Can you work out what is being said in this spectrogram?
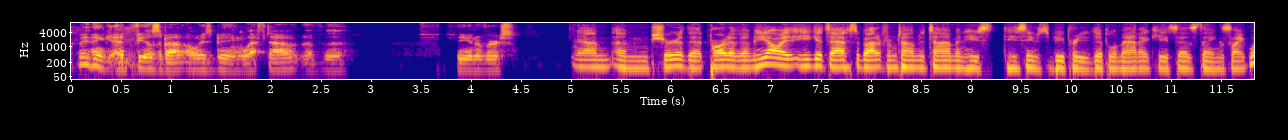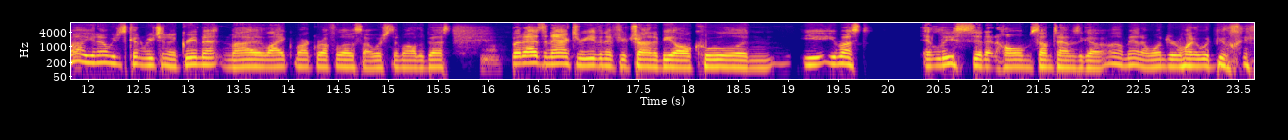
What do you think Ed feels about always being left out of the the universe? I'm I'm sure that part of him he always he gets asked about it from time to time and he's he seems to be pretty diplomatic. He says things like, "Well, you know, we just couldn't reach an agreement and I like Mark Ruffalo, so I wish them all the best." Hmm. But as an actor, even if you're trying to be all cool and you you must at least sit at home sometimes and go, "Oh man, I wonder what it would be like."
